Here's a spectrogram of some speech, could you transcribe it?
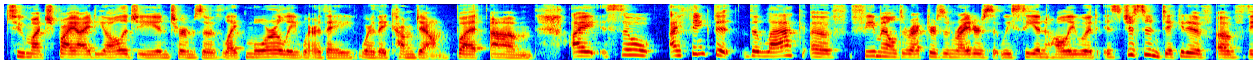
too much by ideology in terms of like morally where they where they come down. But um, I so I think that the lack of female directors and writers that we see in Hollywood is just indicative of the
